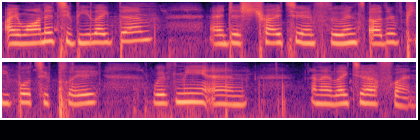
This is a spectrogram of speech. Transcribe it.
I wanted to be like them and just try to influence other people to play with me and and I like to have fun.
